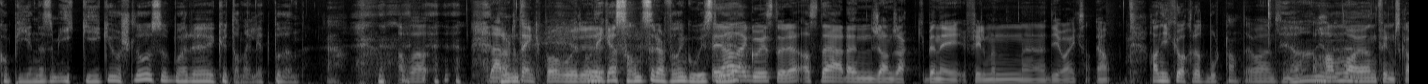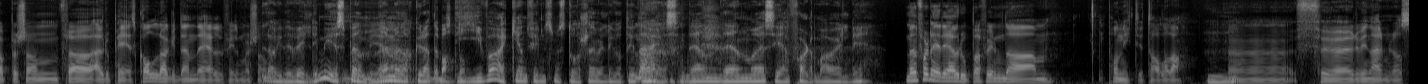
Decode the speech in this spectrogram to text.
kopiene som ikke gikk i Oslo, så bare kutta ned litt på den. Ja. Altså, det er rart å tenke på hvor Om det ikke er sant, så er det i hvert fall en god historie. Ja, det er en god historie. Altså, det er den Jean-Jacques Benet-filmen eh, de òg, ikke sant. Ja. Han gikk jo akkurat bort, han. Var sånn, ja, han var jo en filmskaper som fra europeisk hold lagde en del filmer som Lagde veldig mye spennende, mye men akkurat Diva er ikke en film som står seg veldig godt i dag. Altså. Den, den, må jeg si jeg falma veldig. Men for dere i Europafilm da, på 90-tallet, da. Mm. Uh, før vi nærmer oss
